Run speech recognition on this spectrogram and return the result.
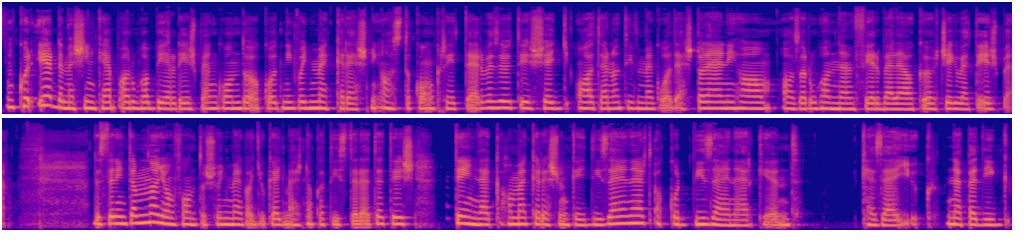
akkor érdemes inkább a ruhabérlésben gondolkodni, vagy megkeresni azt a konkrét tervezőt, és egy alternatív megoldást találni, ha az a ruha nem fér bele a költségvetésbe. De szerintem nagyon fontos, hogy megadjuk egymásnak a tiszteletet, és tényleg, ha megkeresünk egy designert, akkor designerként kezeljük, ne pedig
